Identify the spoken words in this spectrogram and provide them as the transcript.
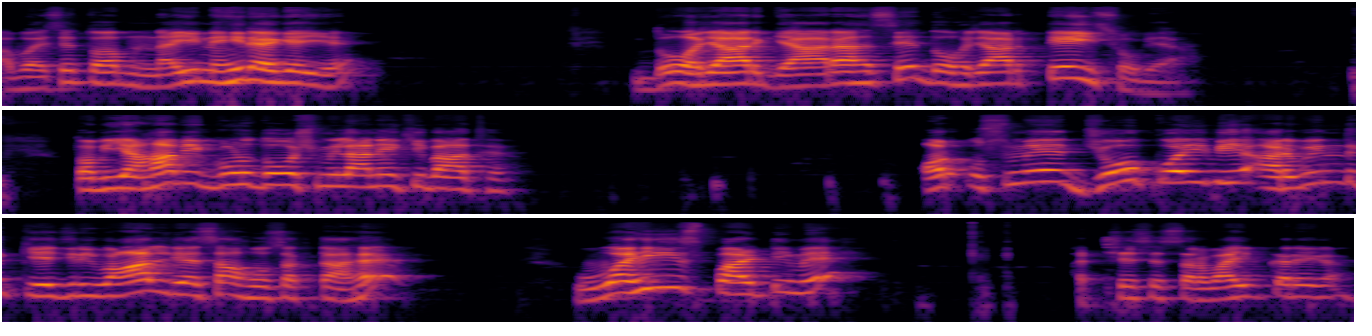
अब वैसे तो अब नई नहीं रह गई है। 2011 से 2023 हो गया। तो अब यहाँ भी गुण दोष मिलाने की बात है। और उसमें जो कोई भी अरविंद केजरीवाल जैसा हो सकता है, वही इस पार्टी में अच्छे से सरवाइव करेगा,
